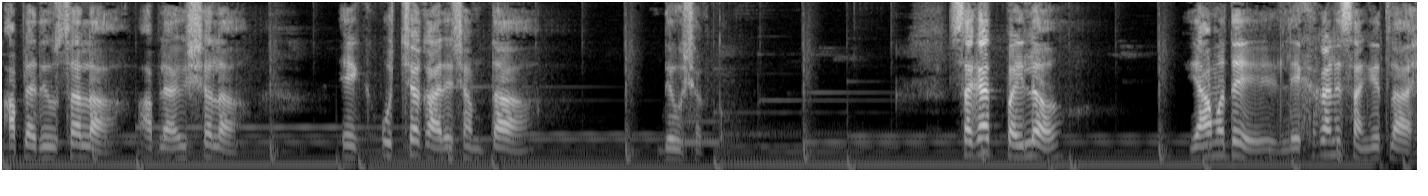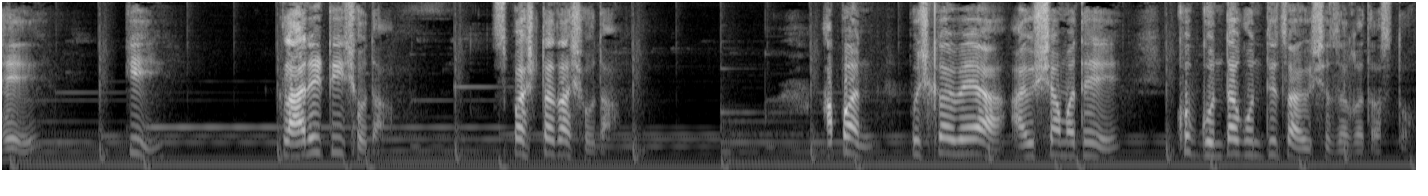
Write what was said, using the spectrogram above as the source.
आपल्या दिवसाला आपल्या आयुष्याला एक उच्च कार्यक्षमता देऊ शकतो. सगळ्यात पहिलं यामध्ये लेखकाने सांगितलं आहे की क्लॅरिटी शोधा स्पष्टता शोधा. आपण पुष्कळ वेळा आयुष्यामध्ये खूप गुंतागुंतीचं आयुष्य जगत असतो.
